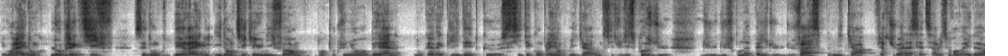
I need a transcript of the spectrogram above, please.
et, voilà. Et donc l'objectif c'est donc des règles identiques et uniformes dans toute l'Union européenne, donc avec l'idée que si tu es compliant MICA, donc si tu disposes du, du, ce qu'on appelle du, VASP MICA, Virtual Asset Service Provider,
